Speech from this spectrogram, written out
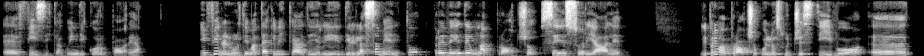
eh, fisica, quindi corporea. Infine l'ultima tecnica di, di rilassamento prevede un approccio sensoriale il primo approccio, quello suggestivo, eh,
